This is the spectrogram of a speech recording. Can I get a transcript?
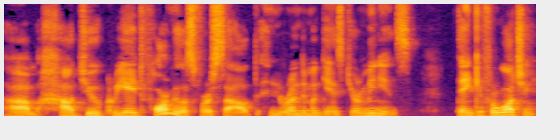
um, how to create formulas for Salt and run them against your minions. Thank you for watching.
